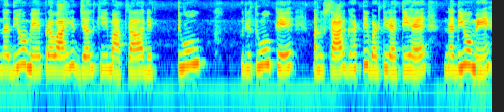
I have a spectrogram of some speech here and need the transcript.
नदियों में प्रवाहित जल की मात्रा ऋतुओं ऋतुओं के अनुसार घटती बढ़ती रहती है। नदियों में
